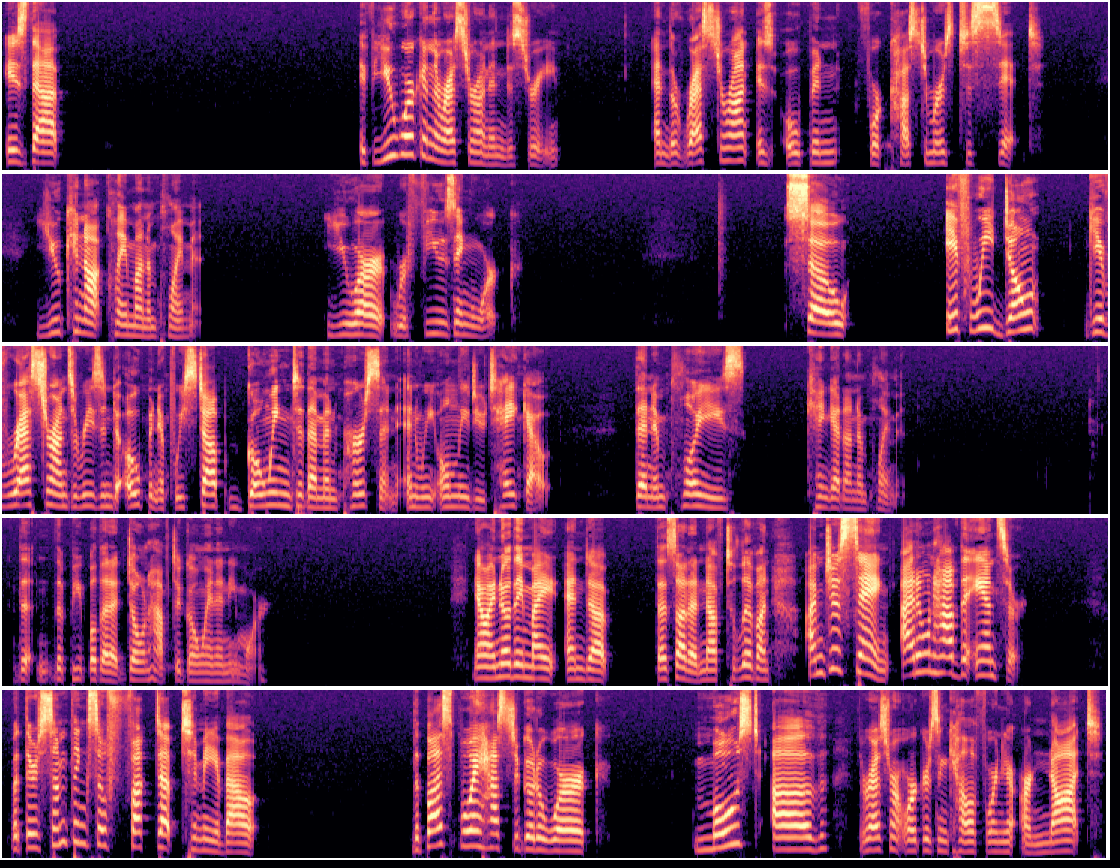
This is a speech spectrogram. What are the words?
is that if you work in the restaurant industry and the restaurant is open for customers to sit, you cannot claim unemployment. You are refusing work. So, if we don't give restaurants a reason to open, if we stop going to them in person and we only do takeout, then employees can get unemployment the the people that don't have to go in anymore. Now I know they might end up that's not enough to live on. I'm just saying I don't have the answer. But there's something so fucked up to me about the busboy has to go to work. Most of the restaurant workers in California are not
